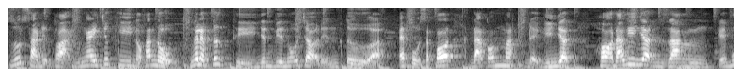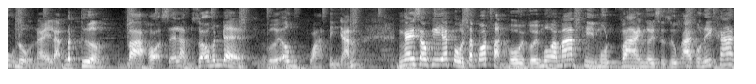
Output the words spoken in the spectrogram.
rút sạc điện thoại ngay trước khi nó phát nổ. Ngay lập tức thì nhân viên hỗ trợ đến từ ờ, Apple Support đã có mặt để ghi nhận Họ đã ghi nhận rằng cái vụ nổ này là bất thường và họ sẽ làm rõ vấn đề với ông qua tin nhắn. Ngay sau khi Apple Support phản hồi với Mohammad thì một vài người sử dụng iPhone X khác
